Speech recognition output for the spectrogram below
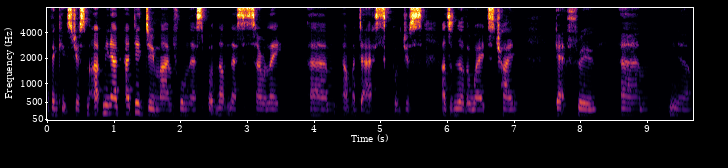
I think it's just, I mean, I, I did do mindfulness, but not necessarily um, at my desk, but just as another way to try and get through, um, you know,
